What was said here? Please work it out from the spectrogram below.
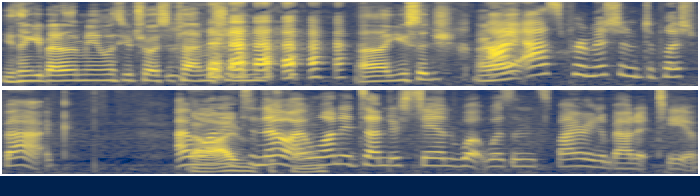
You think you're better than me with your choice of time machine uh, usage? All I asked permission to push back. I No, wanted I'm to know. I wanted to understand what was inspiring about it to you.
